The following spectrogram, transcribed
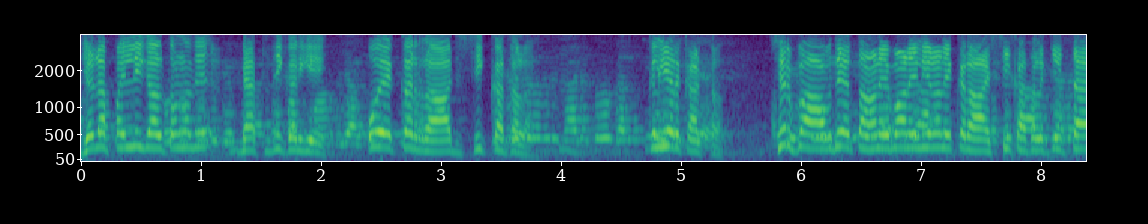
ਜਿਹੜਾ ਪਹਿਲੀ ਗੱਲ ਤਾਂ ਉਹਨਾਂ ਦੇ ਡੈਥ ਦੀ ਕਰੀਏ ਉਹ ਇੱਕ ਰਾਜਸੀ ਕਤਲ। ਹੈ ਕਲੀਅਰ ਕੱਟ ਸਿਰਫ ਆਪਦੇ ਤਾਣੇ ਬਾਣੇ ਲਈ ਇਹਨਾਂ ਨੇ ਇੱਕ ਰਾਜਸੀ ਕਤਲ ਕੀਤਾ।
